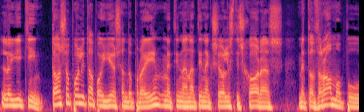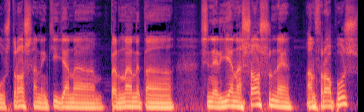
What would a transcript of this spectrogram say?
λογική. Τόσο πολύ το απογείωσαν το πρωί με την ανατείναξη όλης της χώρας, με το δρόμο που στρώσαν εκεί για να περνάνε τα συνεργεία, να σώσουν ανθρώπους,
